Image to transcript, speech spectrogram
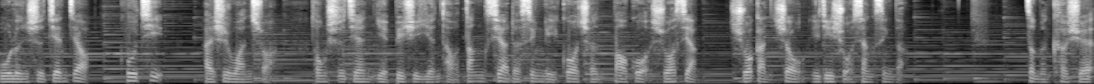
无论是尖叫、哭泣。还是玩耍，同时间也必须研讨当下的心理过程，包括所想、所感受以及所相信的。这门科学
